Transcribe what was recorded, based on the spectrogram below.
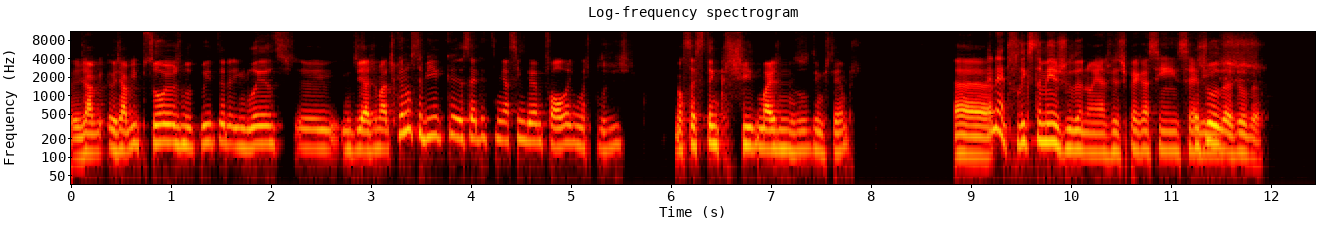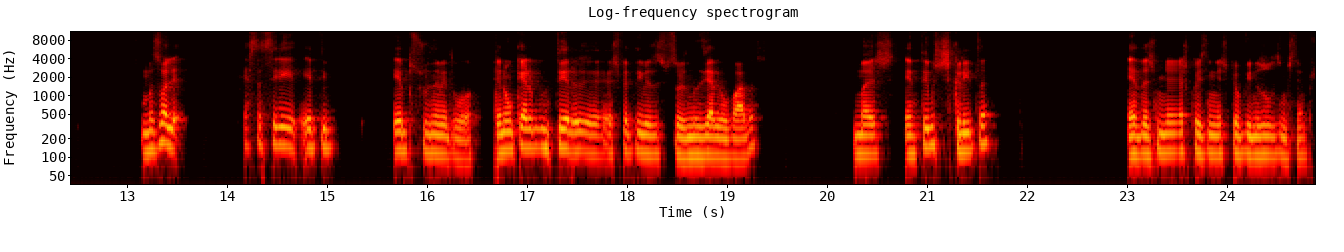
eu, já vi, eu já vi pessoas no Twitter ingleses eh, entusiasmados, que eu não sabia que a série tinha assim grande following, mas pelos vistos, não sei se tem crescido mais nos últimos tempos. Ah, A Netflix também ajuda, não é? Às vezes pega assim em séries... ajuda, ajuda. Mas olha, esta série é tipo é absurdamente boa. Eu não quero meter as expectativas das pessoas demasiado elevadas, mas em termos de escrita, é das melhores coisinhas que eu vi nos últimos tempos.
